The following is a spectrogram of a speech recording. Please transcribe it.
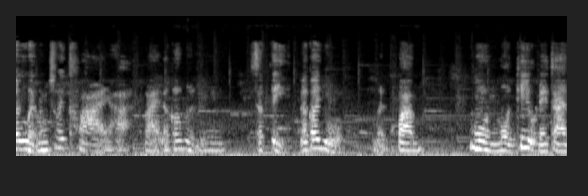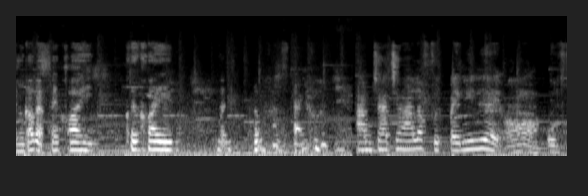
มันเหมือนมันช่วยคลายอะค่ะคลายแล้วก็เหมือนมีสติแล้วก็อยู่เหมือนความหมุนหมุนที่อยู่ในใจมันก็แบบค่อยๆ ค่อยๆเหมือนทำช้าๆ แล้วฝึกไปเรื่อยๆ อ๋อ โอเค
